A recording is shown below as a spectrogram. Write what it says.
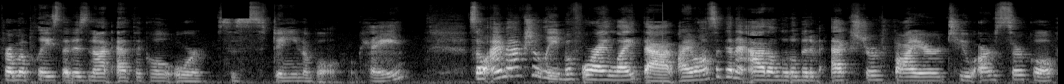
from a place that is not ethical or sustainable, okay? So I'm actually, before I light that, I'm also going to add a little bit of extra fire to our circle.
